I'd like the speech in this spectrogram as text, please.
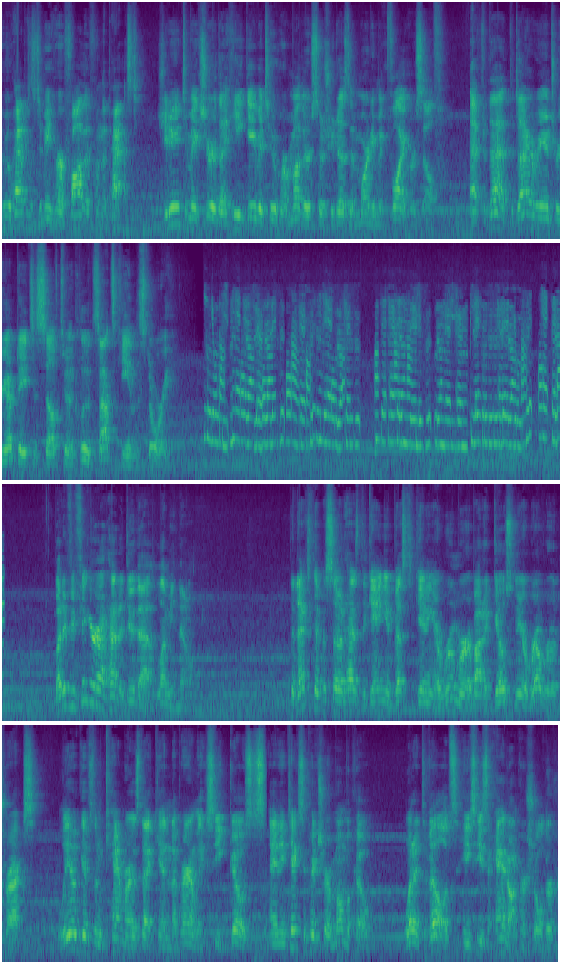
who happens to be her father from the past. She needed to make sure that he gave it to her mother so she doesn't Marty McFly herself. After that, the diary entry updates itself to include Satsuki in the story. But if you figure out how to do that, let me know. The next episode has the gang investigating a rumor about a ghost near railroad tracks. Leo gives them cameras that can apparently see ghosts, and he takes a picture of Momoko. When it develops, he sees a hand on her shoulder.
